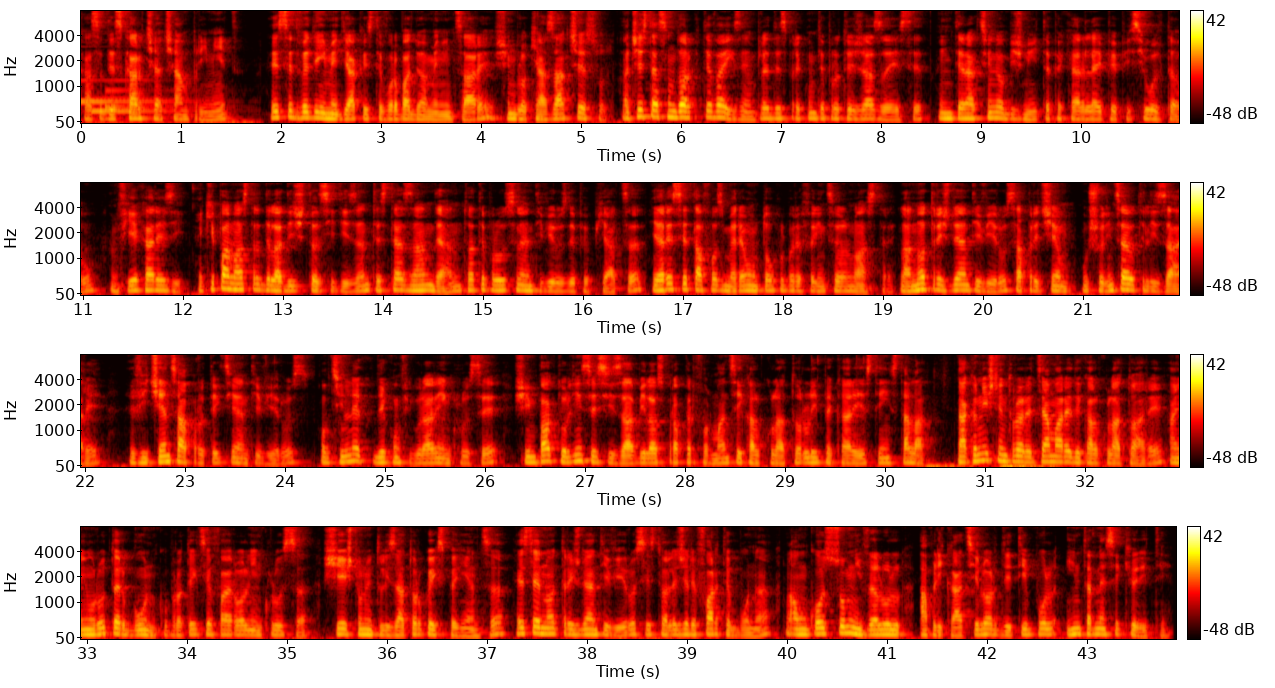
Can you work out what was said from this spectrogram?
ca să descarc ceea ce am primit, ESET vede imediat că este vorba de o amenințare și îmi blochează accesul. Acestea sunt doar câteva exemple despre cum te protejează ESET în interacțiunile obișnuite pe care le ai pe PC-ul tău în fiecare zi. Echipa noastră de la Digital Citizen testează an de an toate produsele antivirus de pe piață, iar ESET a fost mereu în topul preferințelor noastre. La Note 32 Antivirus apreciem ușurința de utilizare, eficiența protecției antivirus, opțiunile de configurare incluse și impactul insesizabil asupra performanței calculatorului pe care este instalat. Dacă nu ești într-o rețea mare de calculatoare, ai un router bun cu protecție firewall inclusă și ești un utilizator cu experiență, este Note 32 Antivirus este o alegere foarte bună la un cost sub nivelul aplicațiilor de tipul Internet Security.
